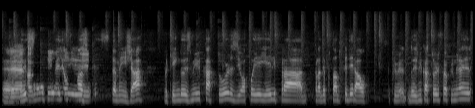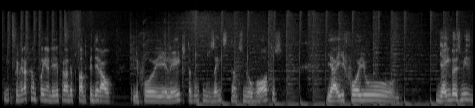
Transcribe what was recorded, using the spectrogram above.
É, é agora tem ele algumas vezes também já, porque em 2014 eu apoiei ele para deputado federal. 2014 foi a primeira, primeira campanha dele para deputado federal. Ele foi eleito também com 200 e tantos mil votos. E aí foi o. E aí em 2000,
